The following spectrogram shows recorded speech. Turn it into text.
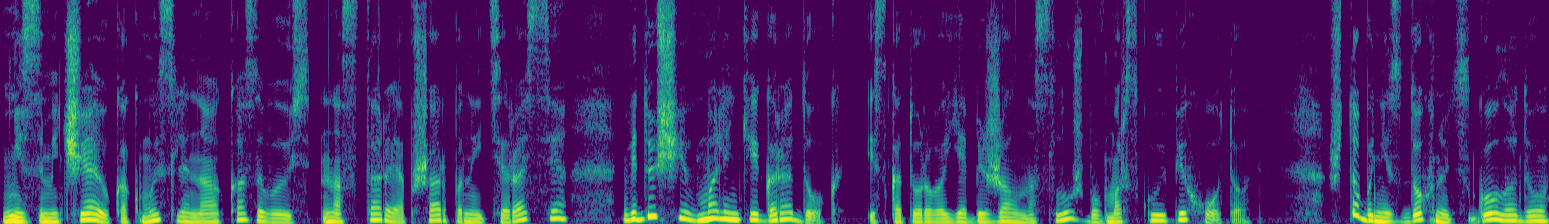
Не замечаю, как мысленно оказываюсь на старой обшарпанной террасе, ведущей в маленький городок, из которого я бежал на службу в морскую пехоту, чтобы не сдохнуть с голоду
